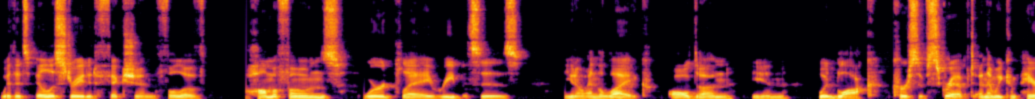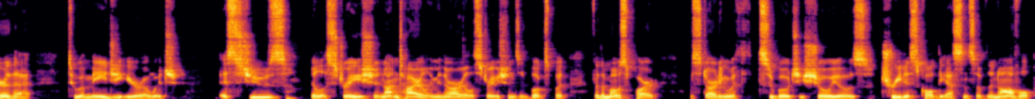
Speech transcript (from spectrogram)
with its illustrated fiction full of homophones, wordplay, rebuses, you know, and the like, all done in woodblock cursive script. And then we compare that to a Meiji era, which eschews illustration, not entirely. I mean, there are illustrations in books, but for the most part, starting with Tsubouchi Shoyo's treatise called The Essence of the Novel,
